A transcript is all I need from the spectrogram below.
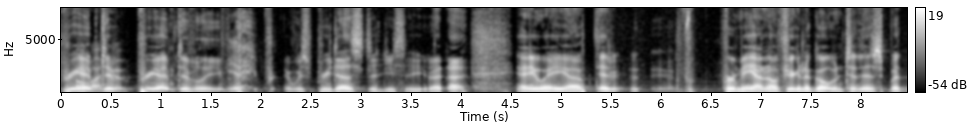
preemptive, preemptively. Yes. It was predestined, you see. But uh, anyway, uh, it, for me, I don't know if you're going to go into this, but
